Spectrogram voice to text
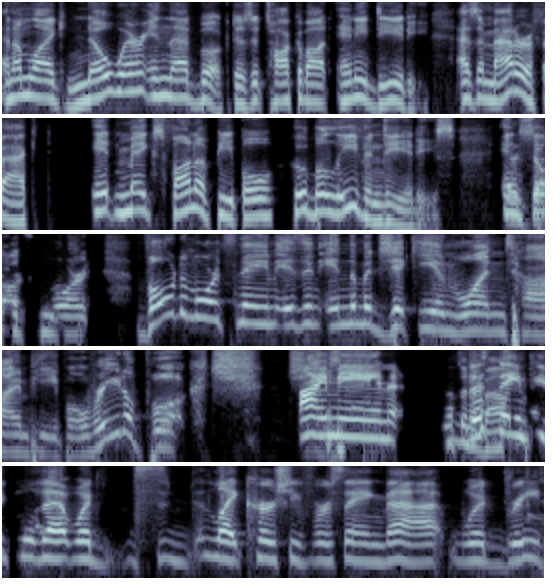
And I'm like, nowhere in that book does it talk about any deity. As a matter of fact, it makes fun of people who believe in deities. And so Lord, Voldemort's name isn't in the Magician one time, people. Read a book. Jeez. I mean, the same people that would like curse you for saying that would read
